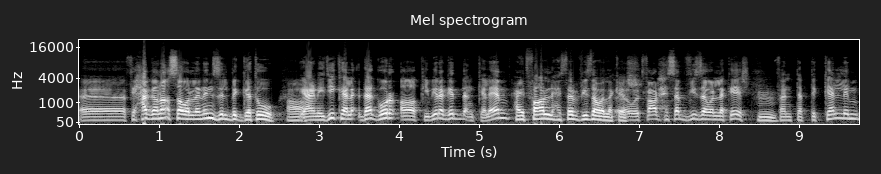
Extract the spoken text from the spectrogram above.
آه في حاجة ناقصة ولا ننزل بالجاتوه آه. يعني دي كلا... ده جرأة كبيرة جدا كلام. هيدفعوا الحساب فيزا ولا كاش؟ آه، ويدفعوا الحساب فيزا ولا كاش. مم. فأنت بتتكلم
